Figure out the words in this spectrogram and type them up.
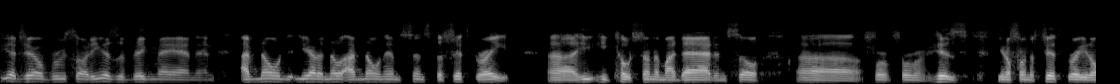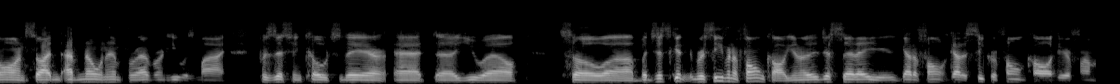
yeah. Gerald Broussard, he is a big man, and I've known you got to know I've known him since the fifth grade. Uh, he he coached under my dad, and so uh, for for his you know from the fifth grade on. So I, have known him forever, and he was my position coach there at uh, UL. So, uh, but just getting receiving a phone call, you know, they just said, "Hey, you got a phone, got a secret phone call here from,"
